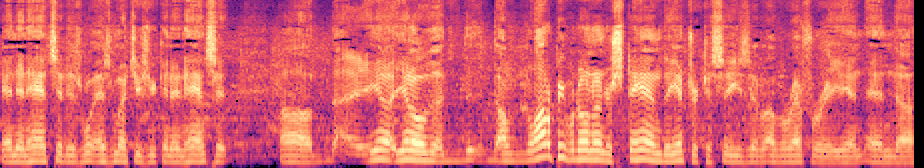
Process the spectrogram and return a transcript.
and enhance it as, as much as you can enhance it. Uh, you know, you know, the, the, a lot of people don't understand the intricacies of, of a referee, and and uh,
